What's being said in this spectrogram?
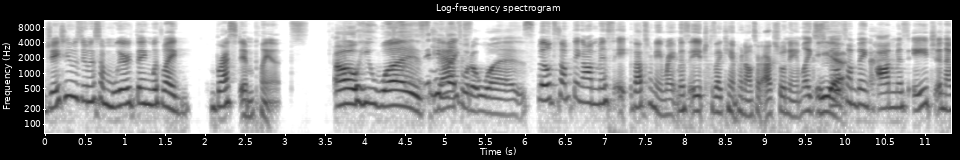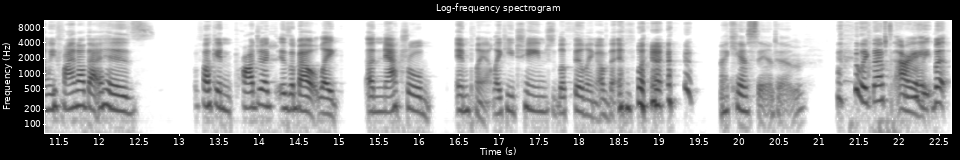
JT was doing some weird thing with like breast implants. Oh, he was. He, That's like, what it was. Spilled something on Miss H. That's her name, right? Miss H, because I can't pronounce her actual name. Like, spilled Yeah. something on Miss H, and then we find out that his fucking project is about like a natural implant. Like, he changed the filling of the implant. I can't stand him. like, that's All crazy. right. But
